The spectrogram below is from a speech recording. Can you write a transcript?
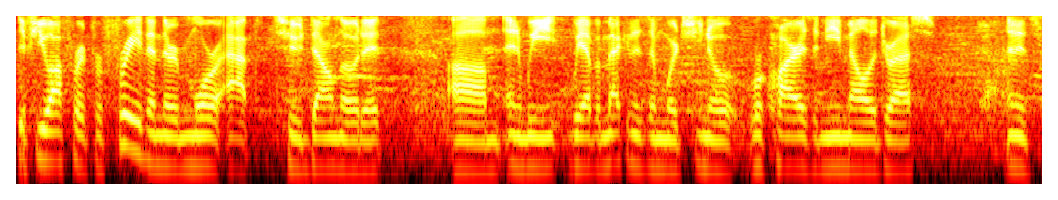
if you offer it for free, then they're more apt to download it. Um, and we, we have a mechanism which you know requires an email address and it's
